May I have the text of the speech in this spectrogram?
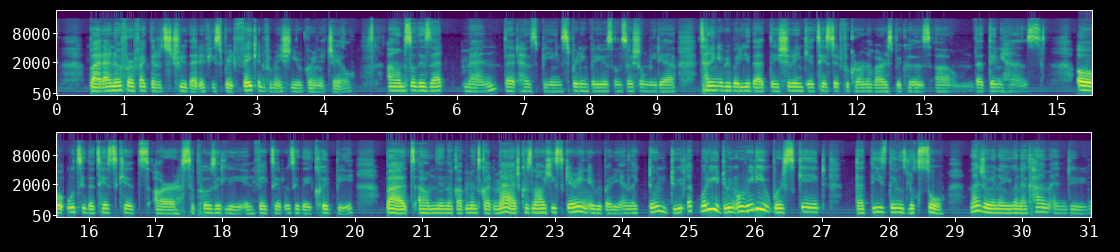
But I know for a fact that it's true that if you spread fake information, you're going to jail. Um, so there's that man that has been spreading videos on social media telling everybody that they shouldn't get tested for coronavirus because um, that thing has oh uti the test kits are supposedly infected uti they could be but um, then the government got mad because now he's scaring everybody and like don't do like what are you doing already we're scared that these things look so. Manje when you're gonna come and do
